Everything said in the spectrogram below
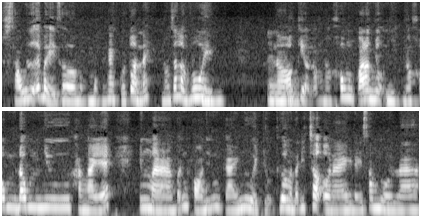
6 rưỡi 7 giờ một, một cái ngày cuối tuần đấy nó rất là vui. Ừ nó ừ. kiểu nó nó không quá là nhộn nhịp nó không đông như hàng ngày ấy. Nhưng mà vẫn có những cái người tiểu thương người ta đi chợ này. Đấy xong rồi là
